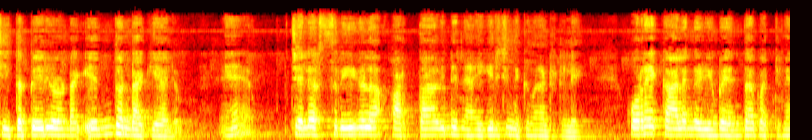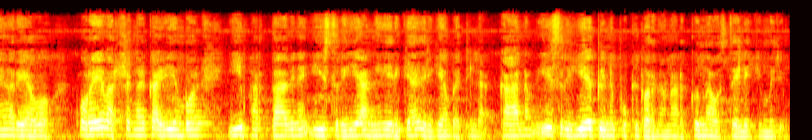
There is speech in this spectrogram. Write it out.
ചീത്തപ്പേരുകൾ ഉണ്ടാക്കി എന്തുണ്ടാക്കിയാലും ചില സ്ത്രീകൾ ഭർത്താവിന്റെ ന്യായീകരിച്ച് നിൽക്കുന്ന കണ്ടിട്ടില്ലേ? കുറേ കാലം കഴിയുമ്പോൾ എന്താ പറ്റണേന്ന് അറിയാവോ? കുറേ വർഷങ്ങൾ കഴിയുമ്പോൾ ഈ ഭർത്താവിനെ ഈ സ്ത്രീയെ അംഗീകരിക്കാതിരിക്കാൻ പറ്റില്ല. കാരണം ഈ സ്ത്രീയെ പിന്നെ പൊക്കി പറഞ്ഞു നടക്കുന്ന അവസ്ഥയിലേക്കും വരും.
